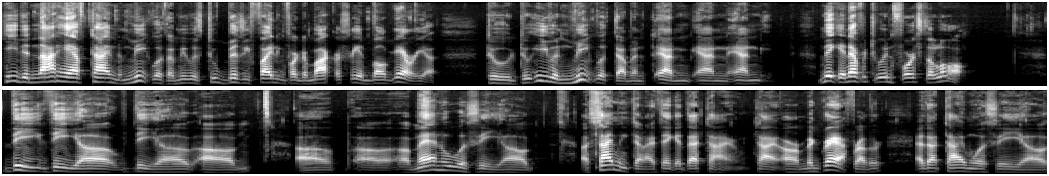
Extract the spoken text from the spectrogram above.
He did not have time to meet with them. He was too busy fighting for democracy in Bulgaria to, to even meet with them and, and, and, and make an effort to enforce the law. The, the, uh, the uh, um, uh, uh, man who was the uh, Symington, I think, at that time, time, or McGrath rather, at that time was the,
